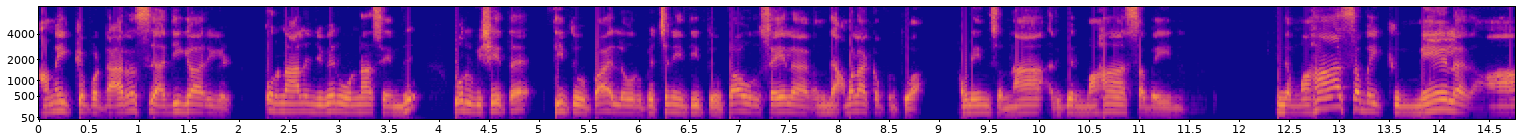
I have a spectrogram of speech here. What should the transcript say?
அமைக்கப்பட்ட அரசு அதிகாரிகள் ஒரு நாலஞ்சு பேர் ஒன்னா சேர்ந்து ஒரு விஷயத்த தீர்த்து வைப்பா இல்ல ஒரு பிரச்சனையை தீர்த்து வைப்பா ஒரு செயலை வந்து அமலாக்கப்படுத்துவா அப்படின்னு சொன்னா அதுக்கு பேர் மகாசபைன்னு. இந்த மகாசபைக்கு மேலதான்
